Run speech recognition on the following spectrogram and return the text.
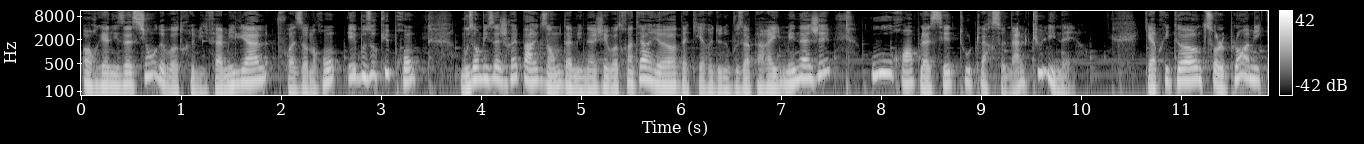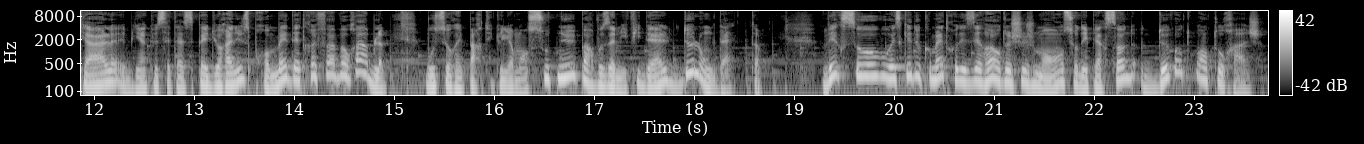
organisation de votre vie familiale foisonneront et vous occuperont. Vous envisagerez par exemple d'aménager votre intérieur, d'acquérir de nouveaux appareils ménagers ou remplacer tout l'arsenal culinaire. Capricorne, sur le plan amical, eh bien que cet aspect d'Uranus promet d'être favorable. Vous serez particulièrement soutenu par vos amis fidèles de longue date. Verseau, vous risquez de commettre des erreurs de jugement sur des personnes de votre entourage.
